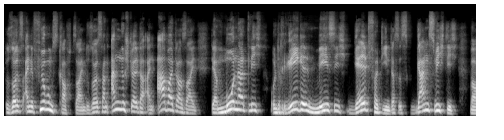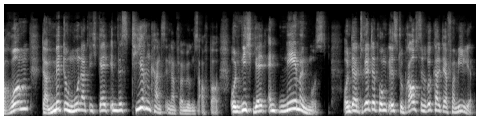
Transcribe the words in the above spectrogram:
du sollst eine Führungskraft sein, du sollst ein Angestellter, ein Arbeiter sein, der monatlich und regelmäßig Geld verdient. Das ist ganz wichtig. Warum? Damit du monatlich Geld investieren kannst in deinen Vermögensaufbau und nicht Geld entnehmen musst. Und der dritte Punkt ist, du brauchst den Rückhalt der Familie.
